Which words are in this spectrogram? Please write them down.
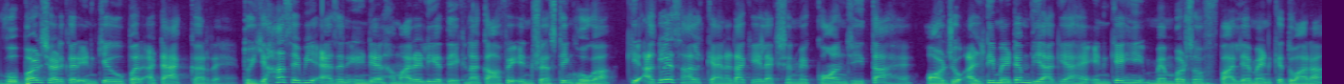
वो बढ़ चढ़कर इनके ऊपर अटैक कर रहे हैं। तो यहाँ से भी एज एन इंडियन हमारे लिए देखना काफ़ी इंटरेस्टिंग होगा। कि अगले साल कनाडा के इलेक्शन में कौन जीता है और जो अल्टीमेटम दिया गया है इनके ही मेंबर्स ऑफ़ पार्लियामेंट के द्वारा,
